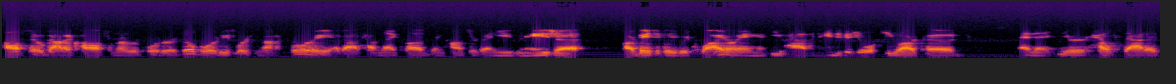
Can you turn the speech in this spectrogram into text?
also got a call from a reporter at Billboard who's working on a story about how nightclubs and concert venues in Asia are basically requiring that you have an individual QR code and that your health status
